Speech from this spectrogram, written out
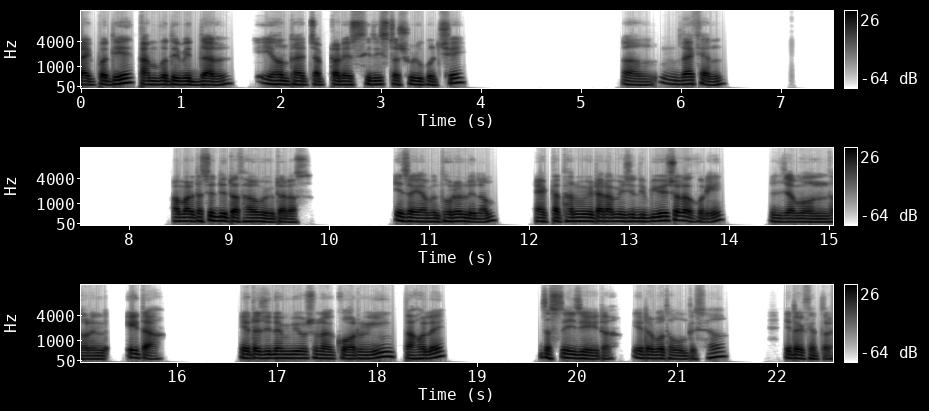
টাইপ দিয়ে তাপগতিবিদ্যার এই অধ্যায়ের চ্যাপ্টারের সিরিজটা শুরু করছি। দেখেন, আমার কাছে দুটা থার্মোমিটার আছে। এই জায়গায় আমি ধরে নিলাম, একটা থার্মোমিটার আমি যদি বিবেচনা করি, যেমন ধরেন এটা এটা যদি আমি বিবেচনা করি, তাহলে জাস্ট এই যে এটা, এটার কথা বলতেছি হ্যাঁ? এটার ক্ষেত্রে।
